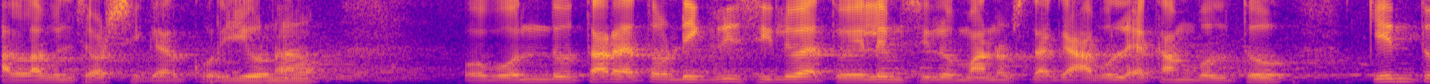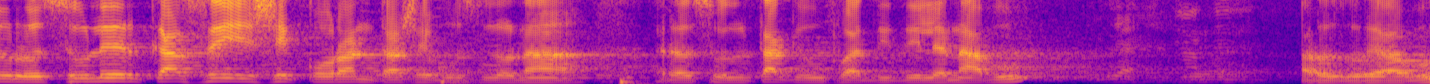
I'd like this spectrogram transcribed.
আল্লাহ বলছে অস্বীকার করিও না। ও বন্ধু তার এত ডিগ্রি ছিল এত এলেম ছিল মানুষ তাকে আবুল হেকাম বলতো। কিন্তু রসুলের কাছে এসে কোরআনটা সে বুঝলো না। রসুল তাকে উপাধি দিলেন আবু। আরও জোরে আবু।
